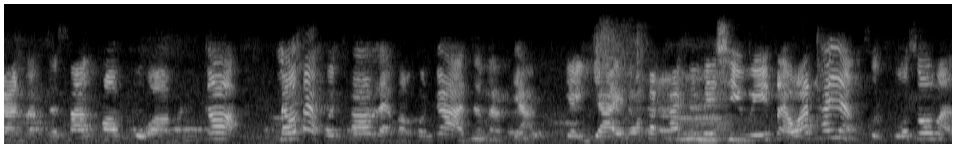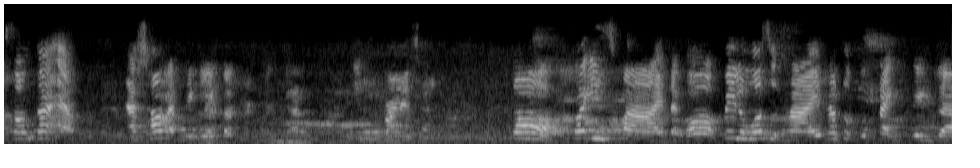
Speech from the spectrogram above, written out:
การแบบจะสร้างครอบครัว มันก็ แล้วแต่คนชอบแหละบางคนก็อาจจะแบบอยากใหญ่ๆแล้วสักครั้งหนึงในชีวิต แต่ว่าถ้าอย่างส่วนตัวส้มอะส้มก็แอบแอบชอบแบบเล็กๆแบบนั้นเหมือนกัน inspiration ก็ก็อินสปายแต่ก็ไม่รู้ว่าสุดท้ายถ้าสมมติแต่งจริงจะ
